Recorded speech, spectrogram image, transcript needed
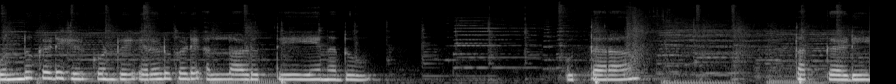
ಒಂದು ಕಡೆ ಹಿಡ್ಕೊಂಡ್ರೆ ಎರಡು ಕಡೆ ಅಲ್ಲಾಡುತ್ತೆ ಏನದು? ಉತ್ತರ ತಕ್ಕಡಿ.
